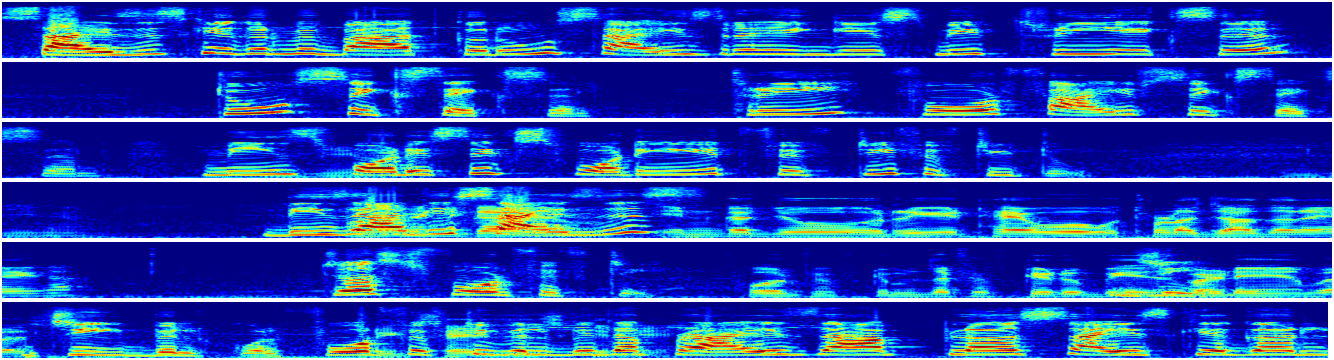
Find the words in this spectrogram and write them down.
साइजेस की अगर मैं बात करूँ साइज़ रहेंगे इसमें three XL to six XL three four five six XL means forty six forty eight fifty fifty two these are the sizes इनका जो रेट है वो थोड़ा ज़्यादा रहेगा? Just four fifty four fifty मतलब फिफ्टी रुपीज़ बढ़े हैं बस। जी बिल्कुल। 450 sizes will be the price आप प्लस साइज़ के अगर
